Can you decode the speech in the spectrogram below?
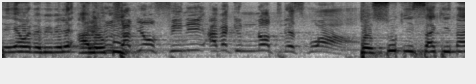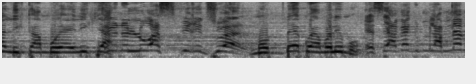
Et nous avions fini avec une note d'espoir, une loi spirituelle. Et c'est avec la même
